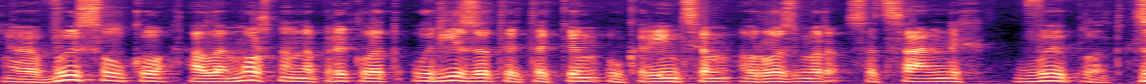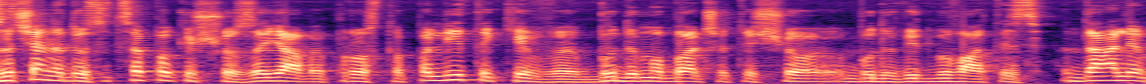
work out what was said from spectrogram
висилку, але можна, наприклад, урізати таким українцям розмір соціальних виплат. Звичайно, друзі, це поки що заяви просто політиків. Будемо бачити, що буде відбуватись далі.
